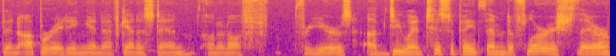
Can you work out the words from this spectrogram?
been operating in Afghanistan on and off for years. Uh, do you anticipate them to flourish there?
